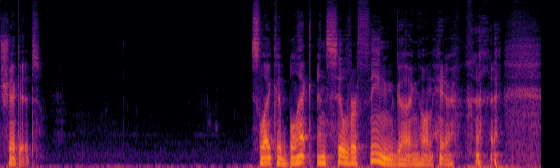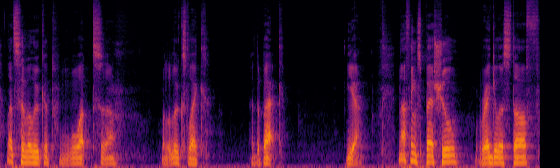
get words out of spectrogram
Check it. It's like a black and silver theme going on here. Let's have a look at what, uh, what it looks like at the back. Yeah, nothing special, regular stuff,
